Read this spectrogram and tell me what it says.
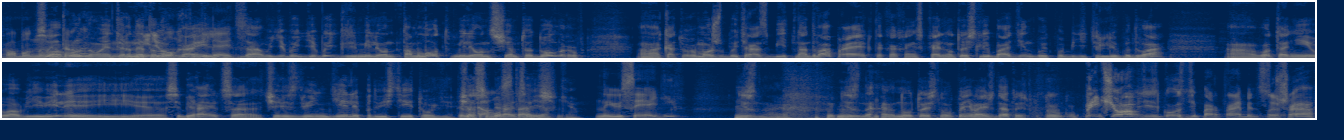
свободного, свободного интернета, интернета на Украине. Выделяется. Да, выделили миллион, там лот, миллион с чем-то долларов, а, который может быть разбит на два проекта, как они сказали. Ну, то есть, либо один будет победитель, либо два. А вот они его объявили и собираются через две недели подвести итоги. Ты Сейчас собирают ставишь? заявки. На USAID? Не знаю, не знаю. Ну, то есть, ну, понимаешь, да? То есть, ну, при чем здесь Госдепартамент США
